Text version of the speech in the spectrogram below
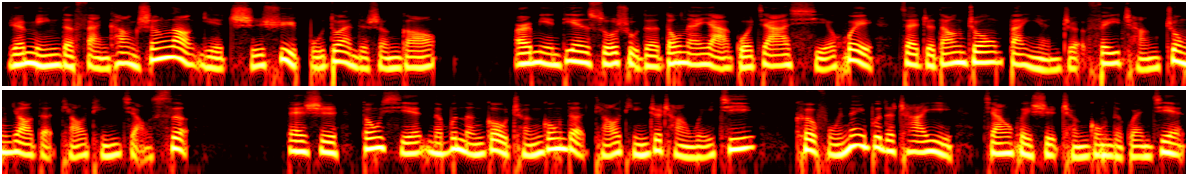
人民的反抗声浪也持续不断的升高，而缅甸所属的东南亚国家协会在这当中扮演着非常重要的调停角色。但是，东协能不能够成功的调停这场危机，克服内部的差异，将会是成功的关键。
